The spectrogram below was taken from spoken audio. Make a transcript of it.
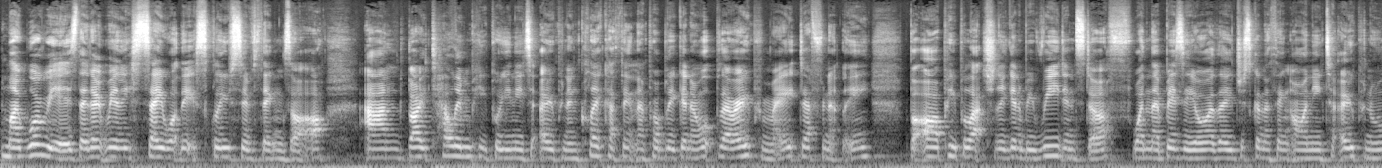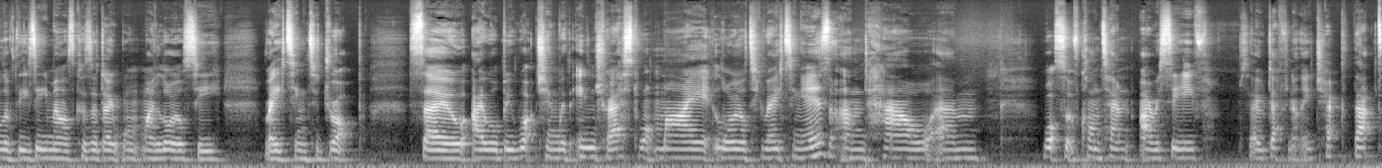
my worry is they don't really say what the exclusive things are and by telling people you need to open and click i think they're probably going to up their open rate definitely. But are people actually going to be reading stuff when they're busy or are they just going to think oh i need to open all of these emails because i don't want my loyalty rating to drop? So i will be watching with interest what my loyalty rating is and how um, what sort of content i receive. So definitely check that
